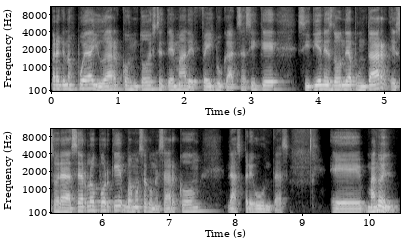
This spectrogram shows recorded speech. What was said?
para que nos pueda ayudar con todo este tema de Facebook Ads. Así que si tienes dónde apuntar, es hora de hacerlo porque vamos a comenzar con las preguntas. Eh, Manuel,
